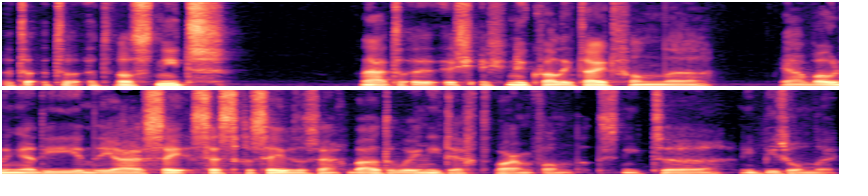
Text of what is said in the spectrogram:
het, het, was niet. Nou, het, als, je, nu kwaliteit van uh, ja, woningen die in de jaren 60 en 70 zijn gebouwd, daar word je niet echt warm van. Dat is niet, niet bijzonder.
